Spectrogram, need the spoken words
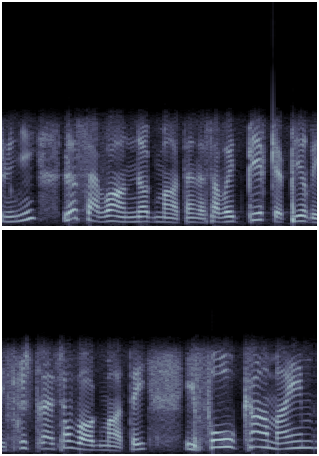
souligner, là, ça va en augmentant. Ça va être pire que pire. Les frustrations vont augmenter. Il faut quand même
